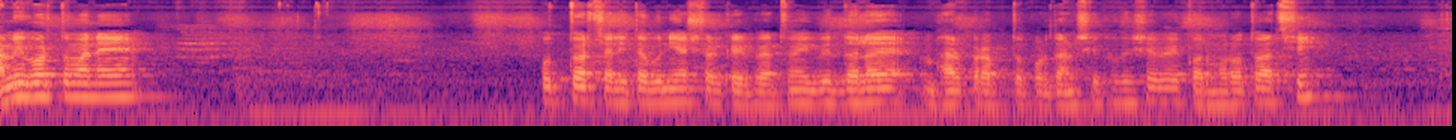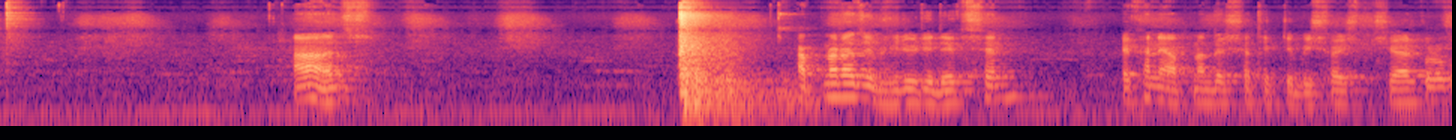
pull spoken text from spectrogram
আমি বর্তমানে উত্তর চালিতা বুনিয়া সরকারি প্রাথমিক বিদ্যালয়ে ভারপ্রাপ্ত প্রধান শিক্ষক হিসেবে কর্মরত আছি। আজ আপনারা যে ভিডিওটি দেখছেন, এখানে আপনাদের সাথে একটি বিষয় শেয়ার করব।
